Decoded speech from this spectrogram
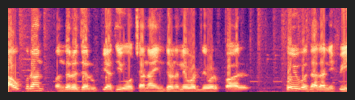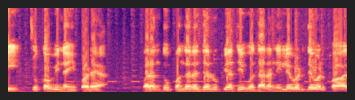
આ ઉપરાંત પંદર હજાર રૂપિયાથી ઓછાના ઈંધણ લેવડ દેવડ પર કોઈ વધારાની ફી ચૂકવવી નહીં પડે. પરંતુ પંદર હજાર રૂપિયાથી વધારાની લેવડ દેવડ પર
